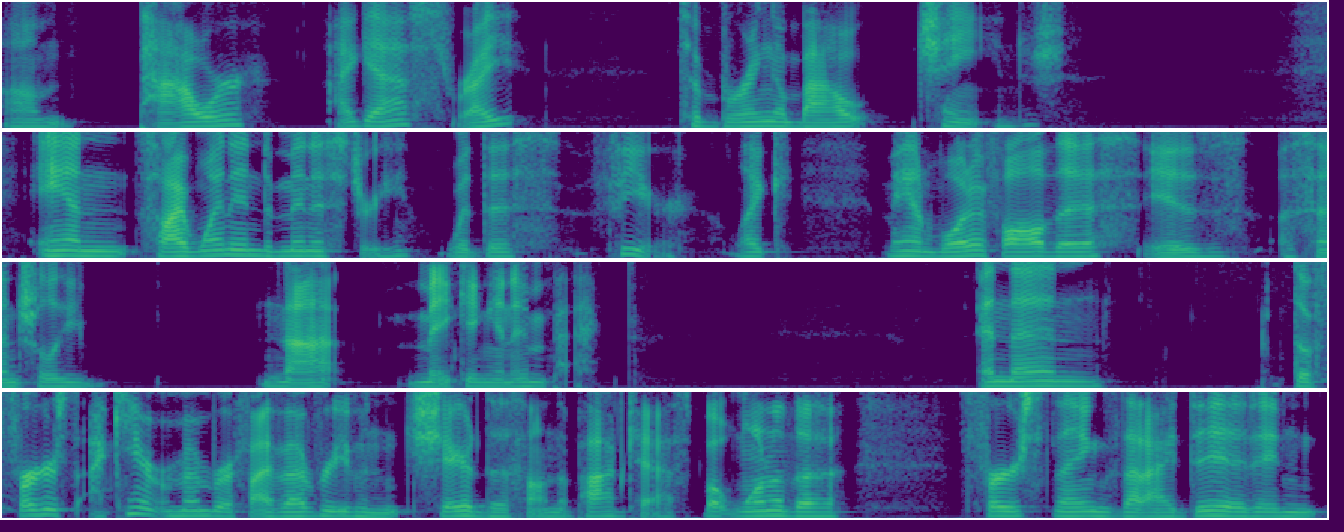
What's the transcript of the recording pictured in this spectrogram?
um, power, I guess, right? To bring about change. And so I went into ministry with this fear like, man, what if all this is essentially not making an impact? And then the first, I can't remember if I've ever even shared this on the podcast, but one of the first things that I did in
